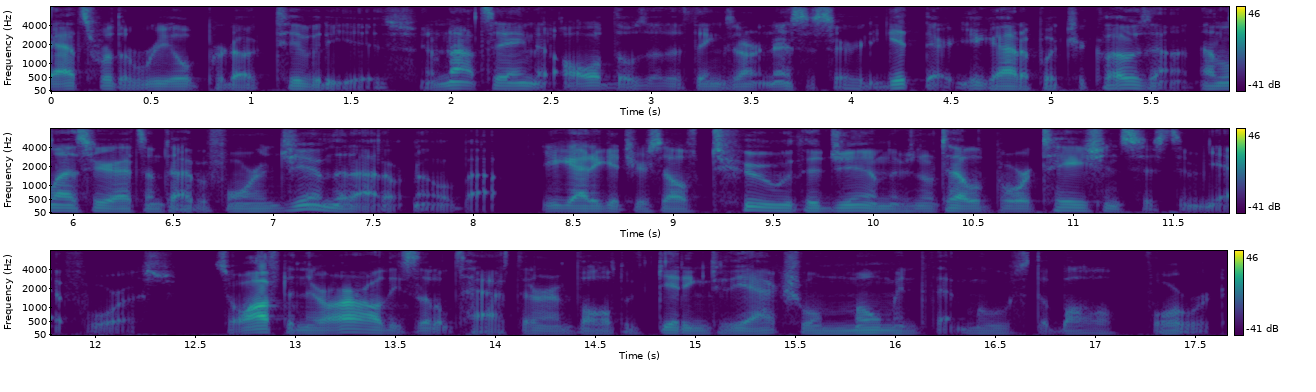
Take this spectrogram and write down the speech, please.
That's where the real productivity is. I'm not saying that all of those other things aren't necessary to get there. You got to put your clothes on, unless you're at some type of foreign gym that I don't know about. You got to get yourself to the gym. There's no teleportation system yet for us. So often there are all these little tasks that are involved with getting to the actual moment that moves the ball forward.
